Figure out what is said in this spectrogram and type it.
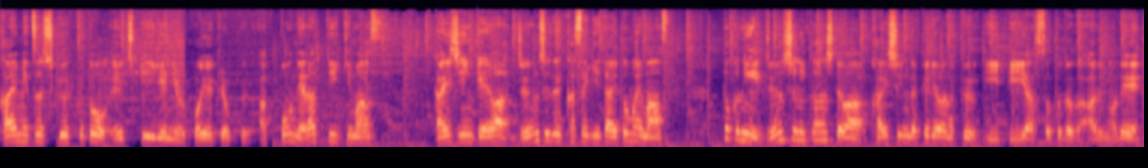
壊滅祝福と HP 減による攻撃力アップを狙っていきます。会心系は順次で稼ぎたいと思います。特に順種に関しては、会心だけではなく EP や速度があるので、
